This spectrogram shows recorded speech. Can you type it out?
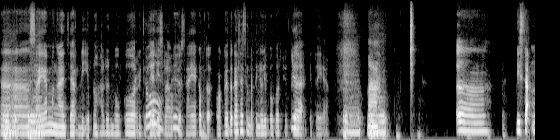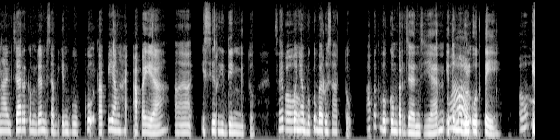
eh, saya mengajar di Ibnu Haldun Bogor gitu ya di Oh, sela iya. waktu saya kebetul waktu itu kan saya sempat tinggal di Bogor juga Iya. gitu ya. Nah, eh bisa ngajar kemudian bisa bikin buku tapi yang apa ya eh, isi reading gitu. Saya Oh. punya buku baru satu Apa tuh? hukum perjanjian itu Wow. modul UT. Oh.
